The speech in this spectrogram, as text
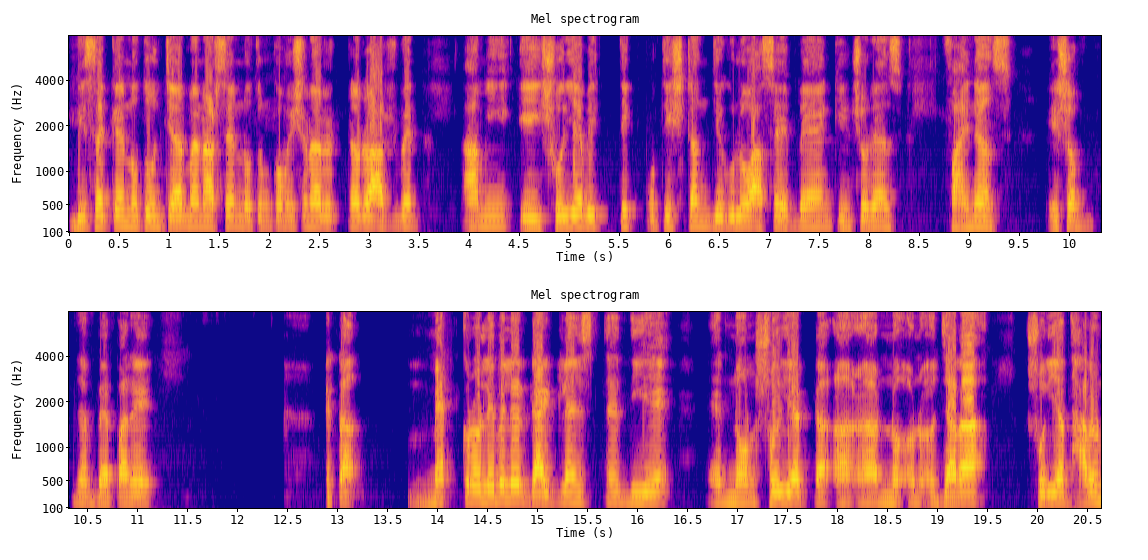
বিসেকে নতুন চেয়ারম্যান আসছেন, নতুন কমিশনারও আসবেন। আমি এই সরিয়া ভিত্তিক প্রতিষ্ঠান যেগুলো আছে ব্যাংক ইন্স্যুরেন্স ফাইন্যান্স এসব ব্যাপারে একটা ম্যাক্রো লেভেলের গাইডলাইন্স দিয়ে নন সরিয়াটা যারা সরিয়া ধারণ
